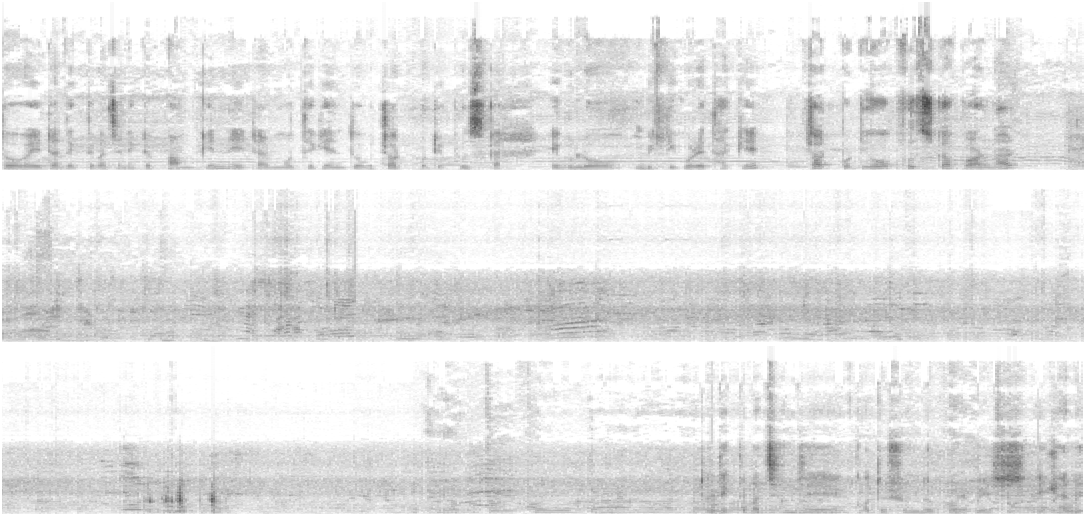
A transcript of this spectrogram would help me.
তো এটা দেখতে পাচ্ছেন একটা পামকিন এটার মধ্যে কিন্তু চটপটি ফুচকা এগুলো বিক্রি করে থাকে। চটপটি ও ফুচকা কর্নার। দেখতে পাচ্ছেন যে কত সুন্দর পরিবেশ এখানে।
